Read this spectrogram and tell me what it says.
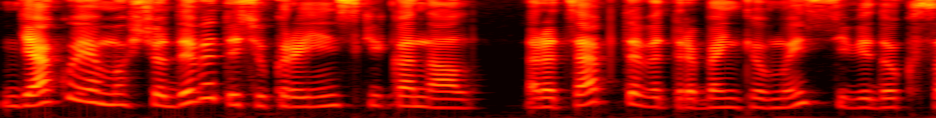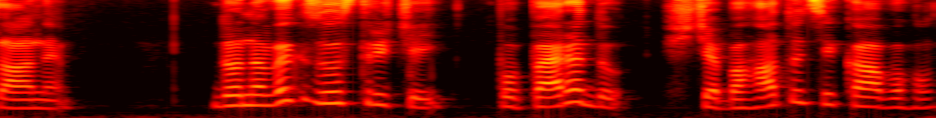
Дякуємо, що дивитесь український канал. Рецепти витребеньки в мисці від Оксани. До нових зустрічей! Попереду ще багато цікавого.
